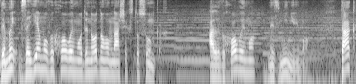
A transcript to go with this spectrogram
де ми взаємовиховуємо один одного в наших стосунках, але виховуємо, не змінюємо. Так,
